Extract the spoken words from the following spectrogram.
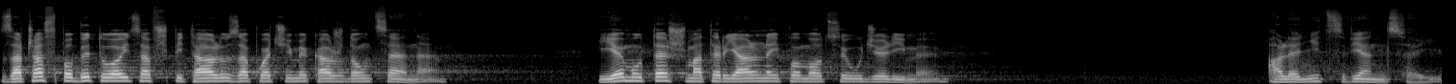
Za czas pobytu ojca w szpitalu zapłacimy każdą cenę. Jemu też materialnej pomocy udzielimy. Ale nic więcej.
